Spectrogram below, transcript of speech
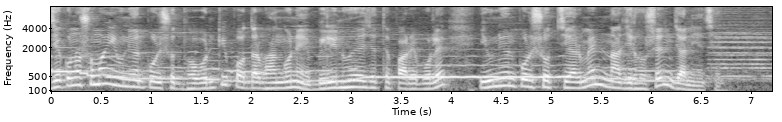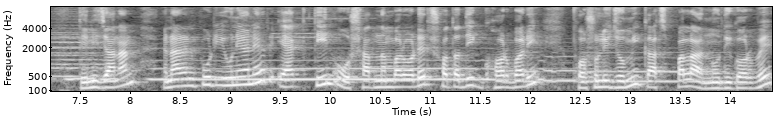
যে কোনো সময় ইউনিয়ন পরিষদ ভবনটি পদ্মার ভাঙ্গনে বিলীন হয়ে যেতে পারে বলে ইউনিয়ন পরিষদ চেয়ারম্যান নাজির হোসেন জানিয়েছেন। তিনি জানান, নারায়ণপুর ইউনিয়নের এক, তিন ও সাত নম্বর ওয়ার্ডের শতাধিক ঘরবাড়ি, ফসলি জমি, গাছপালা, নদীগর্ভে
